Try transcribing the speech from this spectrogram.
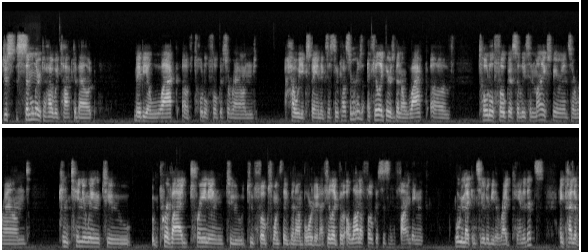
just similar to how we talked about maybe a lack of total focus around how we expand existing customers. I feel like there's been a lack of total focus, at least in my experience, around continuing to provide training to to folks once they've been onboarded. I feel like the, a lot of focus is in finding what we might consider to be the right candidates and kind of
